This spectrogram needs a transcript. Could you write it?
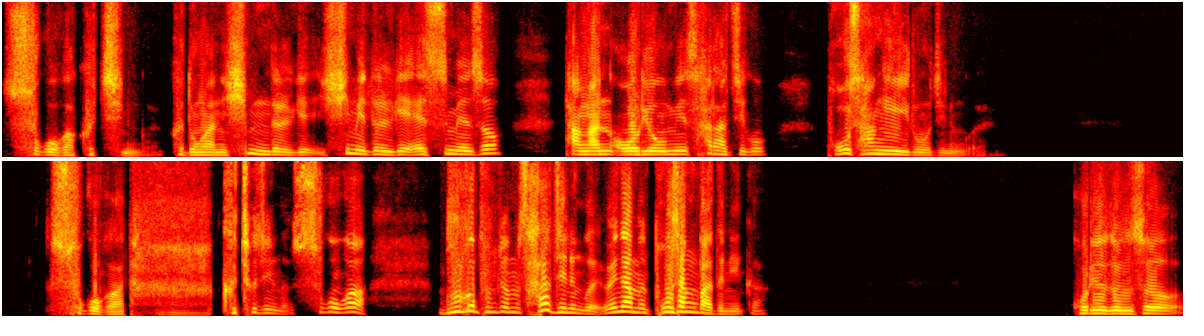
수고가 그치는 거예요. 그동안 힘들게 힘이 들게 애쓰면서 당한 어려움이 사라지고 보상이 이루어지는 거예요. 수고가 다 그쳐지는 거예요. 수고가 물거품 좀 사라지는 거예요. 왜냐하면 보상받으니까. 고린도전서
